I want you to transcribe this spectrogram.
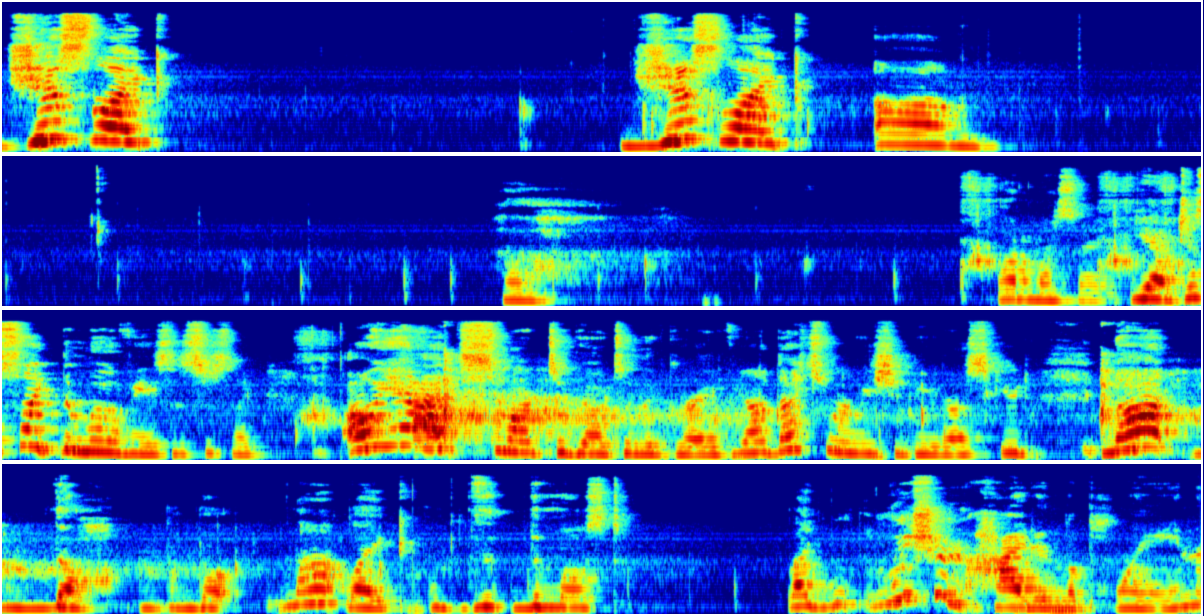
Just like... Just like... Um... what am I saying? Yeah, just like the movies, it's just like, oh yeah, it's smart to go to the graveyard. That's where we should be rescued. Not the, the not like the, the most like, we shouldn't hide in the plane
